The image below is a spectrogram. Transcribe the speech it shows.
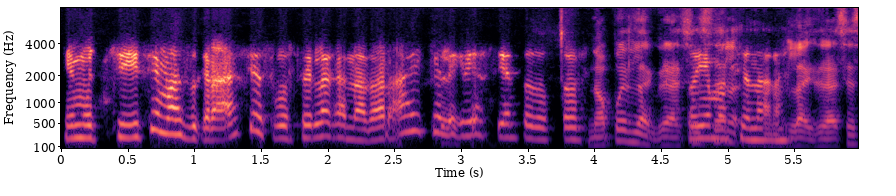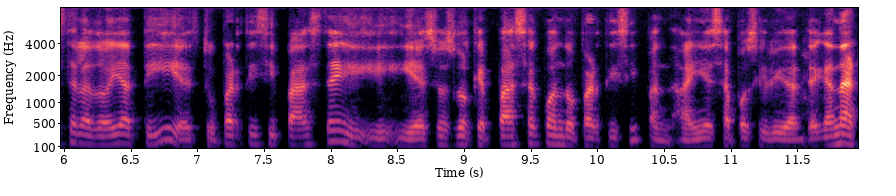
Y muchísimas gracias por ser la ganadora. Ay, qué alegría siento, doctor. No, pues las gracias. Estoy emocionada. Las gracias te las doy a ti. Tú participaste y, y, eso es lo que pasa cuando participan. Hay esa posibilidad de ganar.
